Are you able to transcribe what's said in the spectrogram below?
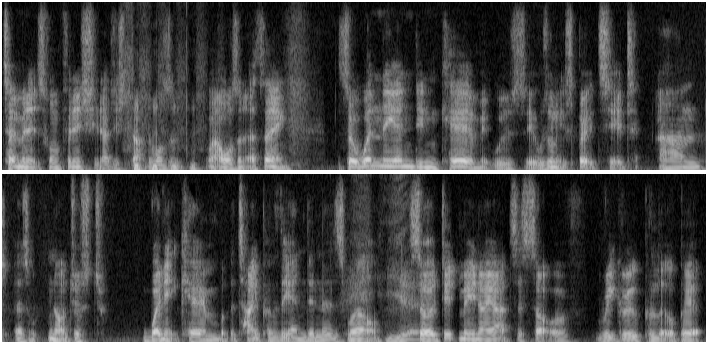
ten minutes from finishing." I just that wasn't that wasn't a thing. So when the ending came, it was it was unexpected, and as not just when it came, but the type of the ending as well. Yeah. So it did mean I had to sort of regroup a little bit,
